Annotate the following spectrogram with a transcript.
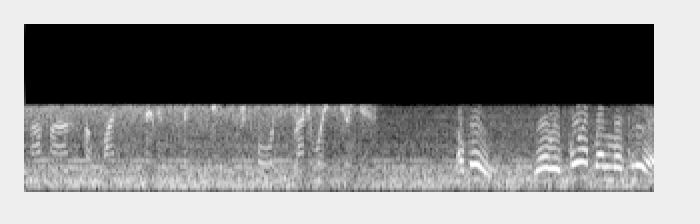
Papa Alpha 1736 report runway Junior. Okay, your report when we're clear.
